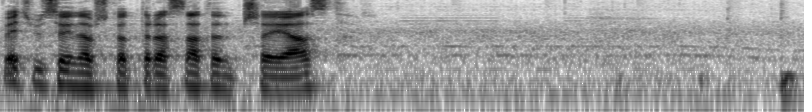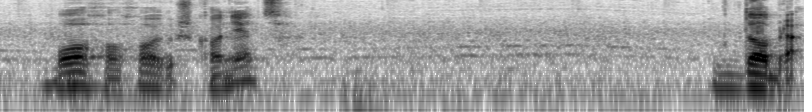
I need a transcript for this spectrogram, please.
Wejdźmy sobie na przykład teraz na ten przejazd. Oho, ho, już koniec? Dobra.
